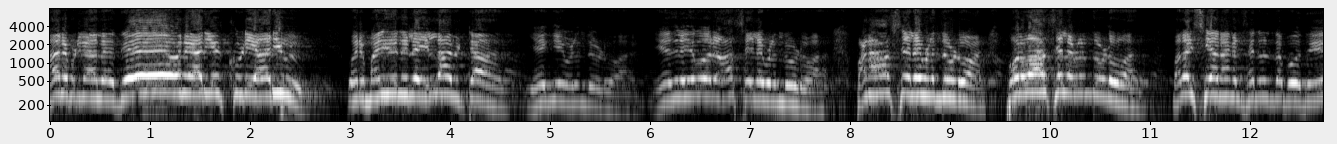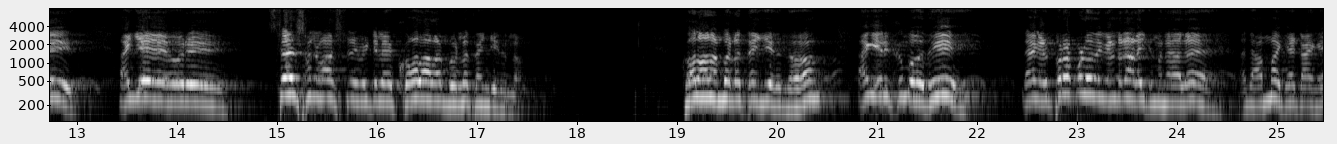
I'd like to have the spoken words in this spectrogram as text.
அப்படினால தேவனை அறியக்கூடிய அறிவு ஒரு மனிதனில இல்லாவிட்டால் எங்கே விழுந்து விடுவார் எதிலேயோ ஒரு ஆசையில விழுந்து விடுவார் பண ஆசையில விழுந்து விடுவார் பொருளாசையில விழுந்து விடுவார் மலேசியா நாங்கள் சென்றிருந்த போது அங்கே ஒரு ஸ்டேஷன் மாஸ்டர் வீட்டில் கோலாலம்பூர்ல தங்கியிருந்தோம். கோலாலம்பூர்ல தங்கியிருந்தோம். அங்கே இருக்கும்போது நாங்கள் புறப்படுவதற்கு ரெண்டு நாளைக்கு முன்னால அந்த அம்மா கேட்டாங்க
